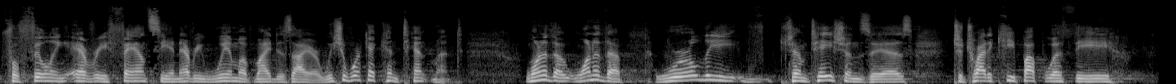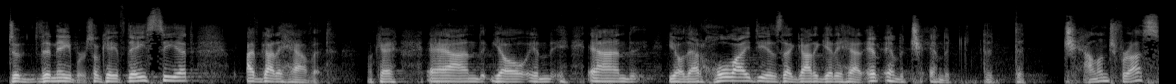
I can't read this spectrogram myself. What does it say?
fulfilling every fancy and every whim of my desire. We should work at contentment. One of the, one of the worldly temptations is to try to keep up with the, the neighbors. Okay, if they see it, I've got to have it. Okay, and you know, and and you know that whole idea is that I got to get ahead. And, and, the, and the, the, the challenge for us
